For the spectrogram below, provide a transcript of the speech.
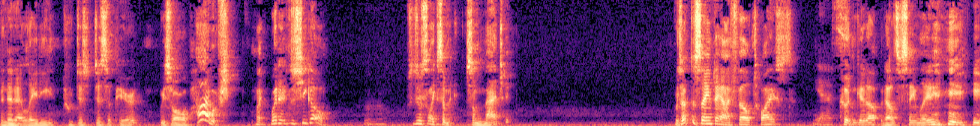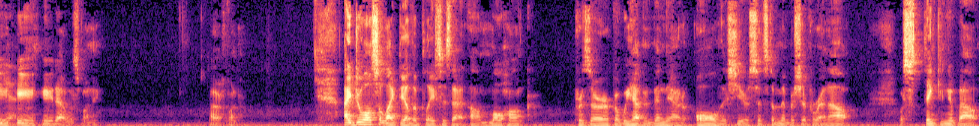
And then that lady who just disappeared, we saw her up high. Like, where did she go? hmm She just like some some magic. Was that the same day I fell twice? Yes. Couldn't get up, and that was the same lady. Yes. that was funny. That was funny. I do also like the other places that um, Mohonk Preserve, but we haven't been there at all this year since the membership ran out. Was thinking about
